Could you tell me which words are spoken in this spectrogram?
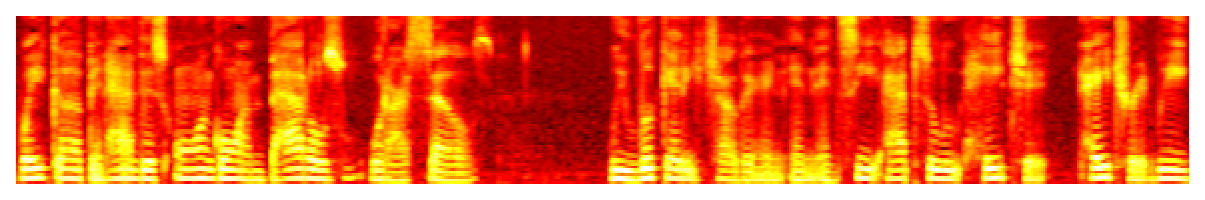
wake up and have this ongoing battles with ourselves. We look at each other and, and, and see absolute hatred hatred. We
